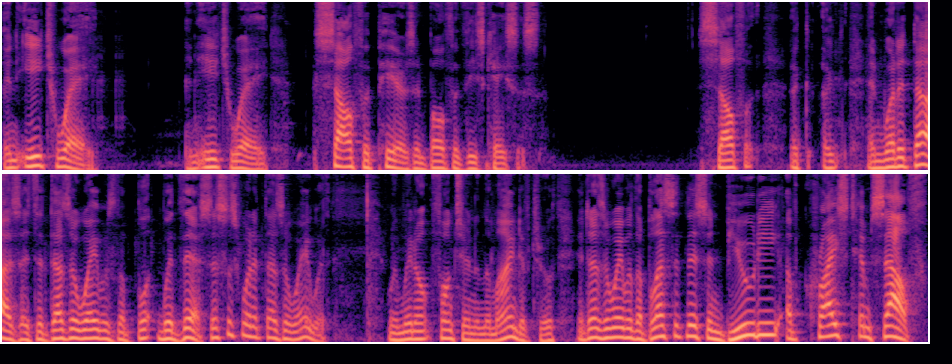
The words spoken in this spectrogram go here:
in each way, in each way, self appears in both of these cases. Self, uh, uh, and what it does is it does away with the with this. This is what it does away with when we don't function in the mind of truth. It does away with the blessedness and beauty of Christ Himself.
